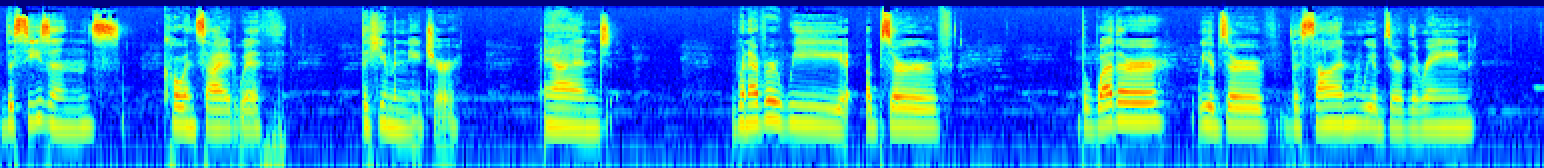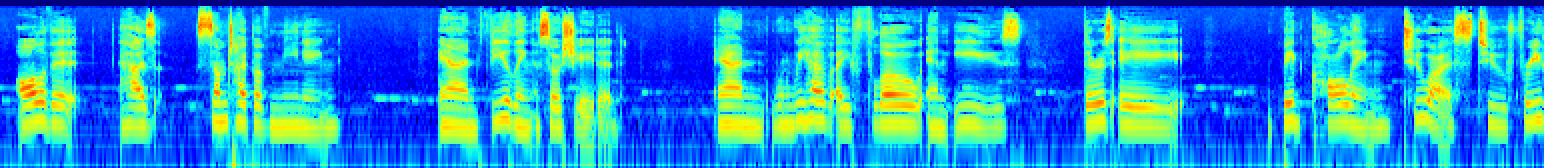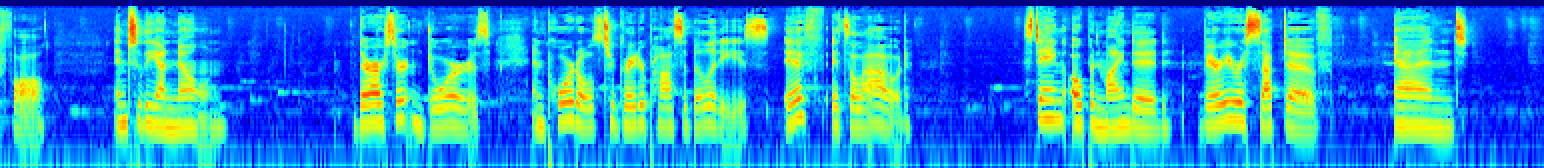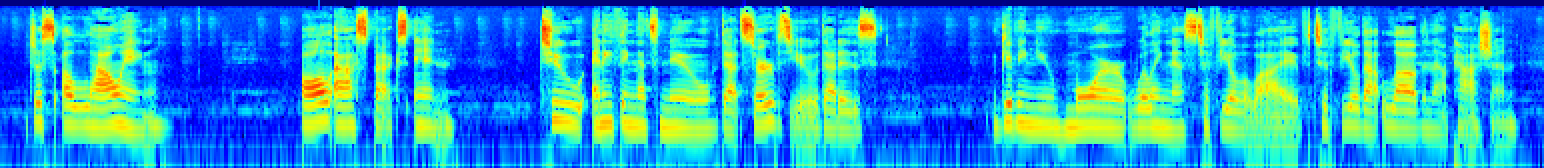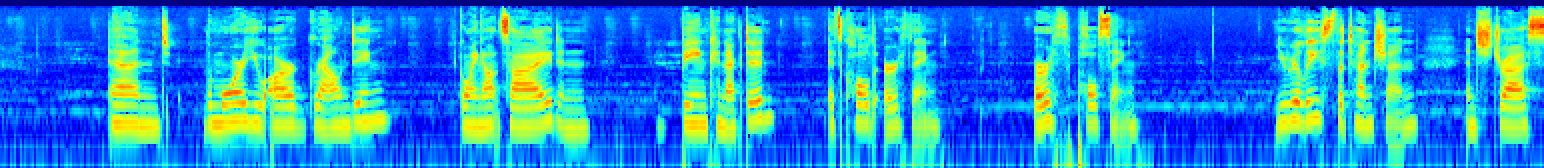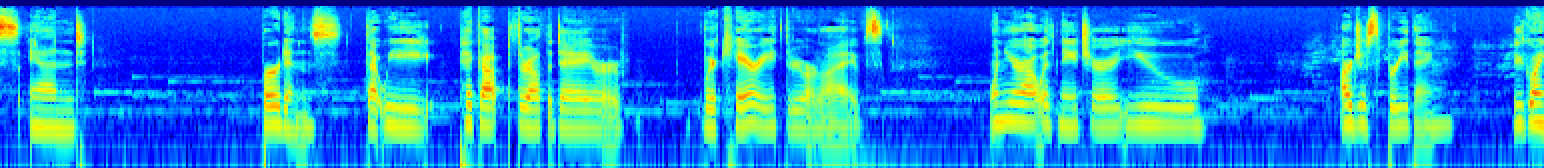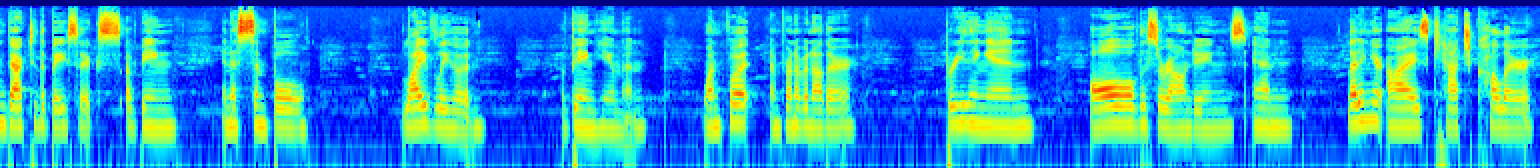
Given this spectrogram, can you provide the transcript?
the seasons coincide with the human nature and whenever we observe the weather, we observe the sun, we observe the rain. All of it has some type of meaning and feeling associated. And when we have a flow and ease, there's a big calling to us to free fall into the unknown. There are certain doors and portals to greater possibilities if it's allowed. Staying open minded, very receptive, and just allowing all aspects in to anything that's new that serves you, that is giving you more willingness to feel alive, to feel that love and that passion. And the more you are grounding, going outside and being connected, it's called earthing, earth pulsing. You release the tension and stress and burdens that we pick up throughout the day or we carry through our lives. When you're out with nature, you are just breathing. You're going back to the basics of being in a simple livelihood of being human. One foot in front of another, breathing in all the surroundings and letting your eyes catch color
